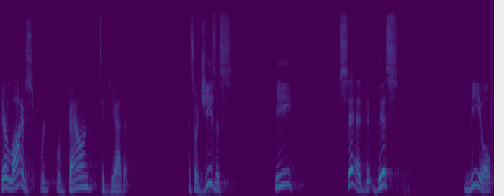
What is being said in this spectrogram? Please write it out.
their lives were, were bound together. And so Jesus, he said that this meal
